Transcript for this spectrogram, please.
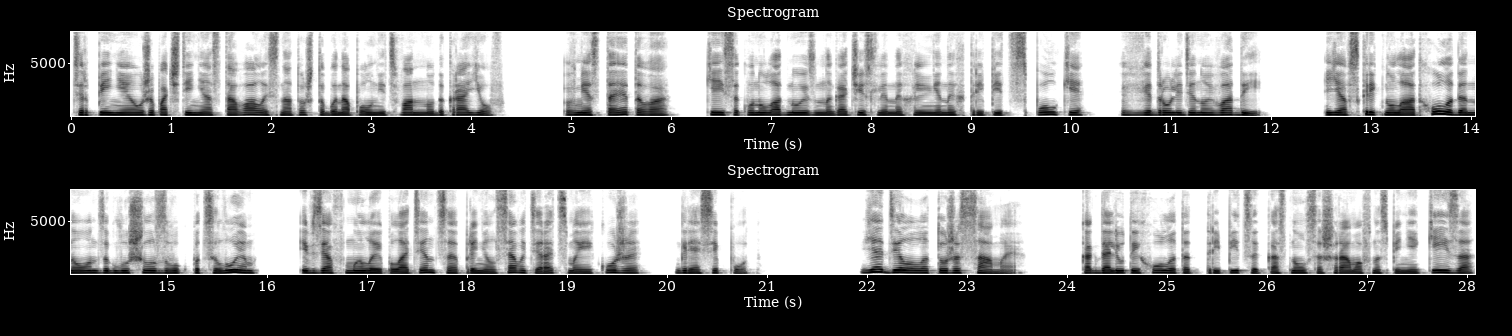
Терпения уже почти не оставалось на то, чтобы наполнить ванну до краев. Вместо этого Кейс окунул одну из многочисленных льняных трепиц с полки в ведро ледяной воды. Я вскрикнула от холода, но он заглушил звук поцелуем и, взяв мыло и полотенце, принялся вытирать с моей кожи грязь и пот. Я делала то же самое. Когда лютый холод от трепицы коснулся шрамов на спине Кейза,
